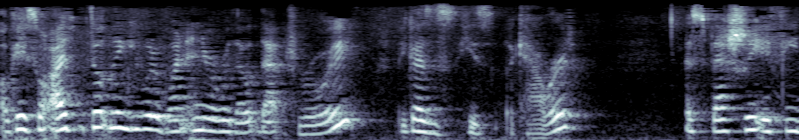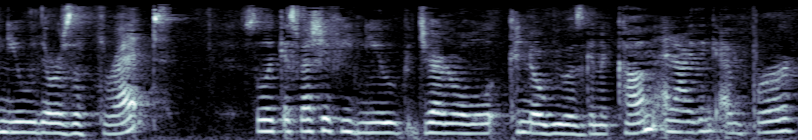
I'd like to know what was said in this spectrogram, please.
Okay, so I don't think he would have went anywhere without that droid because he's a coward, especially if he knew there was a threat so like especially if he knew General Kenobi was gonna come, and I think Emperor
